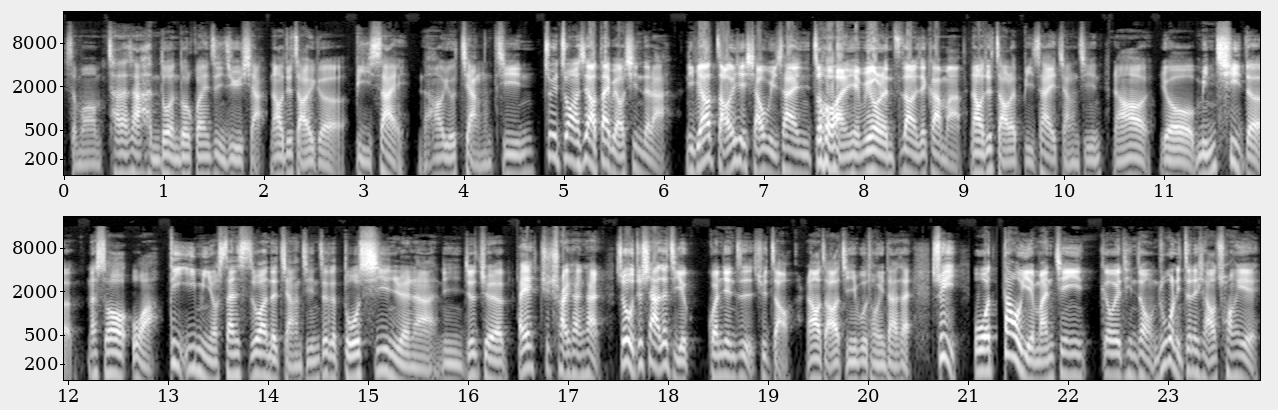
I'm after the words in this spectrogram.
什么叉叉叉，很多很多关键字你继续下。然后我就找一个比赛，然后有奖金，最重要是要代表性的啦。你不要找一些小比赛，你做完也没有人知道你在干嘛。然后我就找了比赛奖金，然后有名气的，那时候哇，第一名有三十万的奖金，这个多吸引人啊！你就觉得哎，去 try 看看。所以我就下了这几个关键字去找，然后找到经济部通讯大赛。所以我倒也蛮建议各位听众，如果你真的想要创业，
